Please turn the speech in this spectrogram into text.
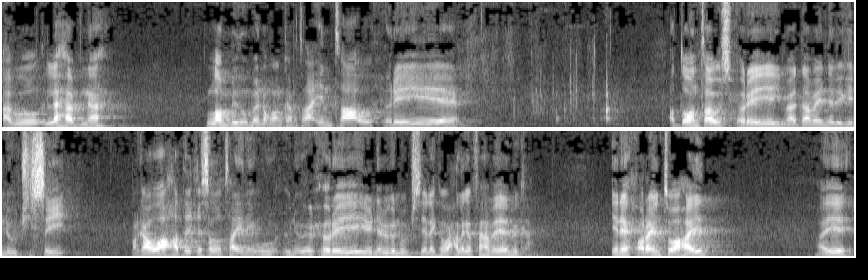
abu lahabna lamidun bay noqon kartaa. Intaa uu xoreeyey ee addoontaa uu isxoreeyey maadaama nebigii nuujisay. Marka waa hadday qisadu tahay inay u inuu u xoreeyey inay nebiga nuujisay. Lakin waxaa laga fahmaya iminka inay xoreyntu ahayd haye.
